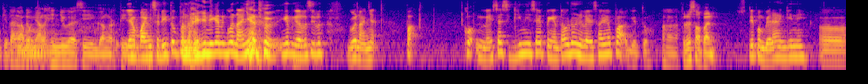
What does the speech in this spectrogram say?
Kita nggak mau nyalahin juga sih, nggak ngerti. yang paling sedih tuh pernah gini kan gue nanya tuh inget gak lu sih lu gue nanya pak kok nilai saya segini saya pengen tahu dong nilai saya pak gitu Ah. Terus apaan? Terus dia pembelaan gini eh,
